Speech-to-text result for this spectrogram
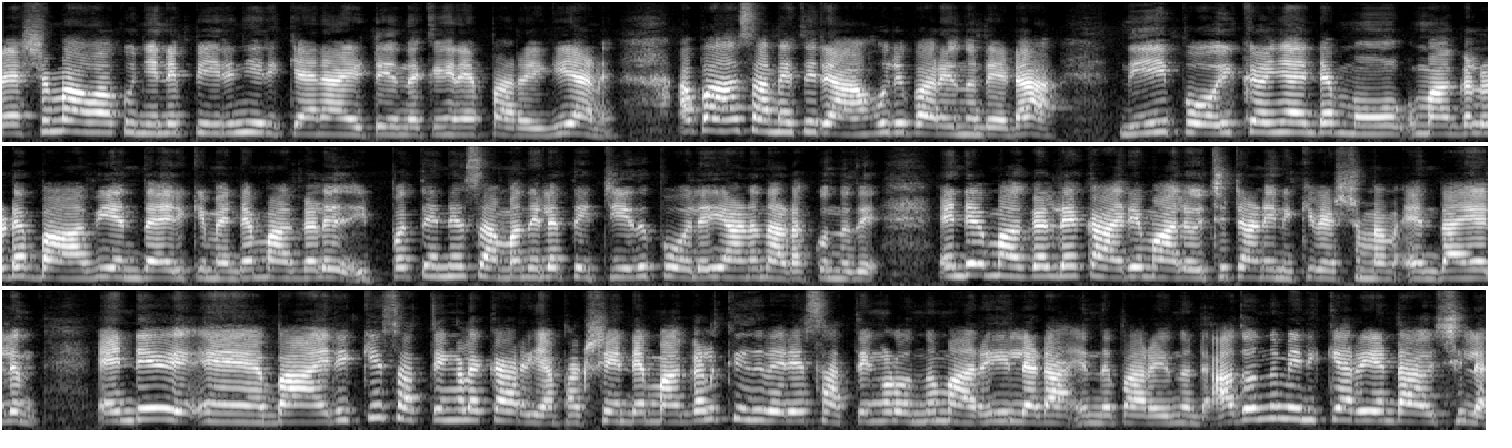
വിഷമാവും ആ കുഞ്ഞിനെ പിരിഞ്ഞിരിക്കാനായിട്ട് എന്നൊക്കെ ഇങ്ങനെ പറയുകയാണ്. അപ്പൊ ആ സമയത്ത് രാഹുൽ പറയുന്നുണ്ട് എടാ നീ പോയി കഴിഞ്ഞാൽ എന്റെ മോ മകളുടെ ഭാവി എന്തായിരിക്കും? എന്റെ മകൾ ഇപ്പൊ തന്നെ സമനില തെറ്റിയത് പോലെയാണ് നടക്കുന്നത്. എന്റെ മകളുടെ കാര്യം ആലോചിച്ചിട്ടാണ് എനിക്ക് വിഷമം. എന്തായാലും എന്റെ ഭാര്യയ്ക്ക് സത്യങ്ങളൊക്കെ അറിയാം പക്ഷെ എന്റെ മകൾക്ക് ഇതുവരെ സത്യങ്ങളൊന്നും അറിയില്ലടാ എന്ന് പറയുന്നുണ്ട്. അതൊന്നും എനിക്ക് അറിയേണ്ട ആവശ്യമില്ല.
